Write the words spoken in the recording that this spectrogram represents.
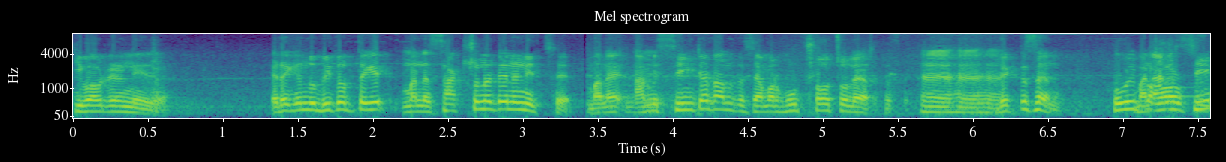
কীভাবে টেনে নিয়ে যায়? এটা কিন্তু ভিতর থেকে মানে সাকশনে টেনে নিচ্ছে। মানে আমি সিংটা টানতেছি আমার হুট সহ চলে আসতেছে। হ্যাঁ হ্যাঁ হ্যাঁ। দেখতেছেন? খুবই মানে সিং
